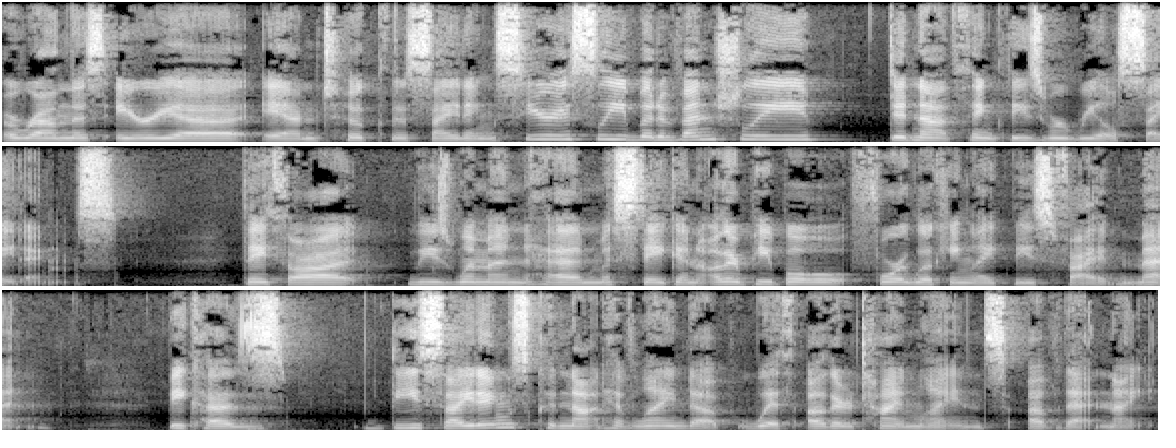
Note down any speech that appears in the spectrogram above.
around this area and took the sightings seriously, but eventually did not think these were real sightings. They thought these women had mistaken other people for looking like these five men because these sightings could not have lined up with other timelines of that night.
